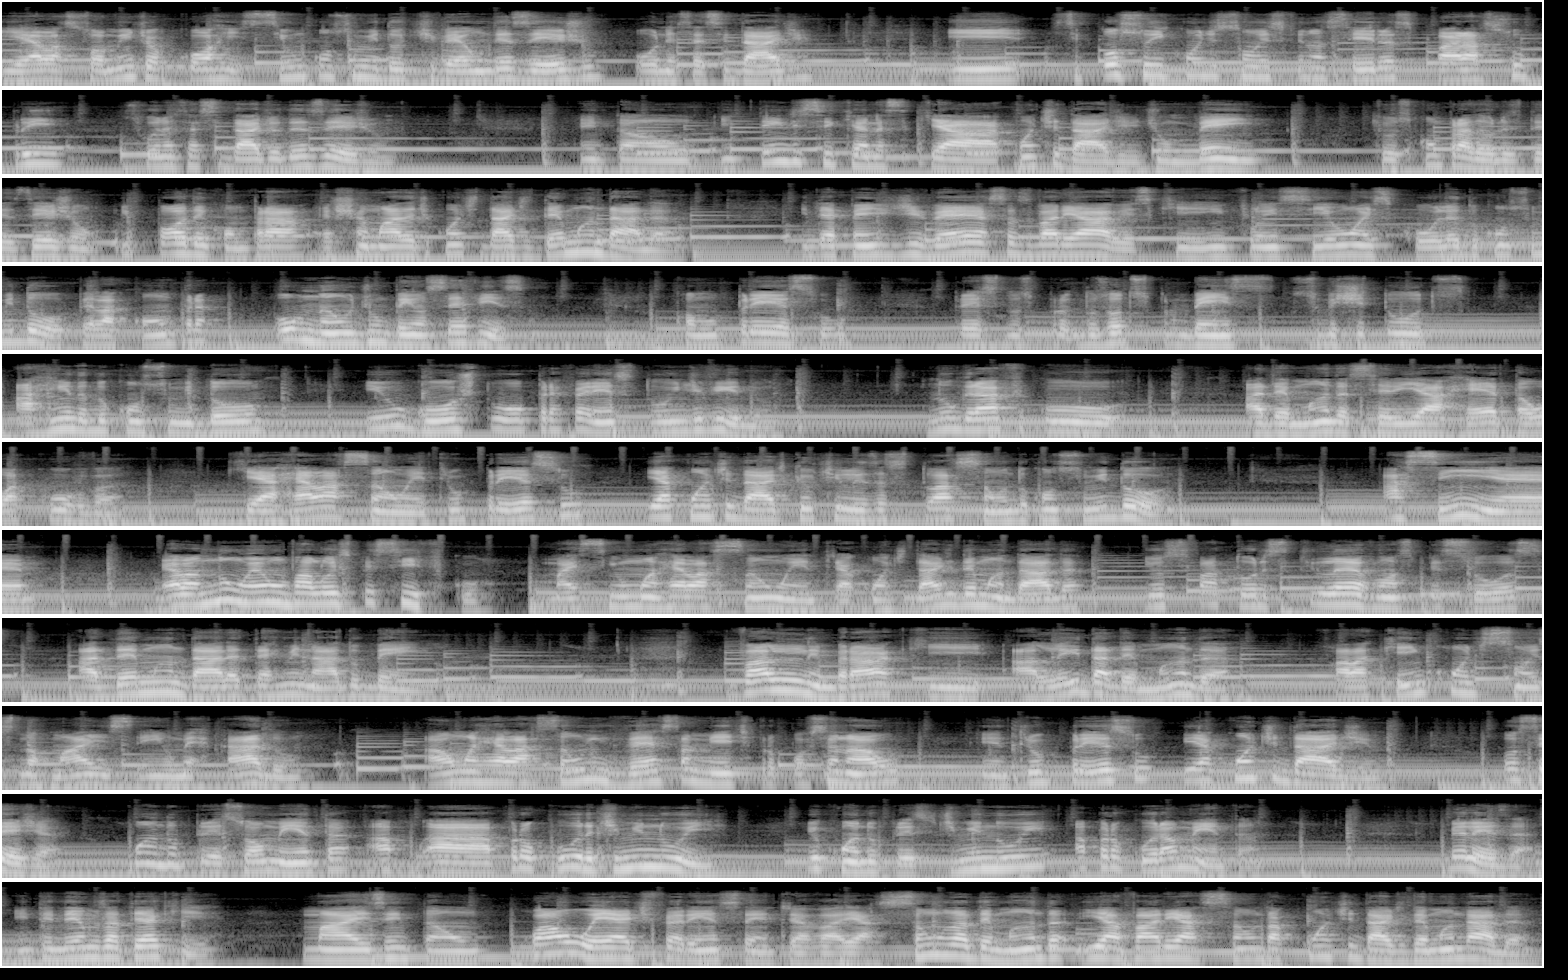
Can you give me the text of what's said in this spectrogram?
e ela somente ocorre se um consumidor tiver um desejo ou necessidade e se possuir condições financeiras para suprir sua necessidade ou desejo. Então, entende-se que a quantidade de um bem que os compradores desejam e podem comprar é chamada de quantidade demandada e depende de diversas variáveis que influenciam a escolha do consumidor pela compra ou não de um bem ou serviço, como o preço, preço dos, dos outros bens substitutos, a renda do consumidor e o gosto ou preferência do indivíduo. No gráfico, a demanda seria a reta ou a curva, que é a relação entre o preço e a quantidade que utiliza a situação do consumidor. Assim, é, ela não é um valor específico, mas sim uma relação entre a quantidade demandada e os fatores que levam as pessoas a demandar determinado bem. Vale lembrar que a lei da demanda fala que em condições normais em um mercado há uma relação inversamente proporcional entre o preço e a quantidade. Ou seja, quando o preço aumenta, a, a procura diminui, e quando o preço diminui, a procura aumenta. Beleza, entendemos até aqui. Mas então, qual é a diferença entre a variação da demanda e a variação da quantidade demandada?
